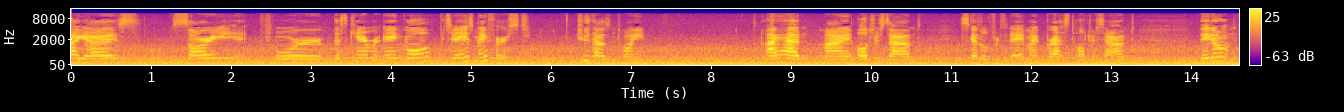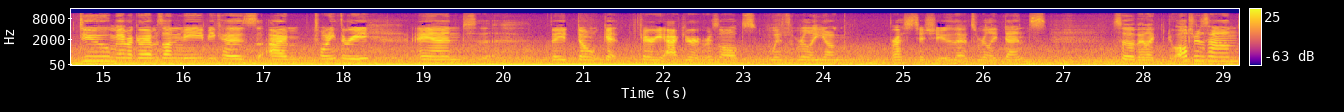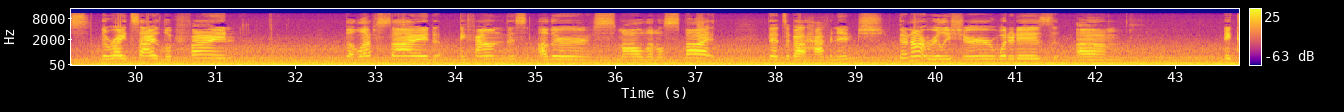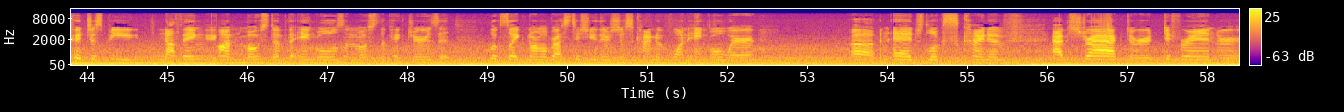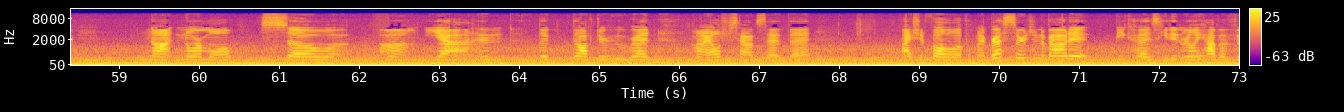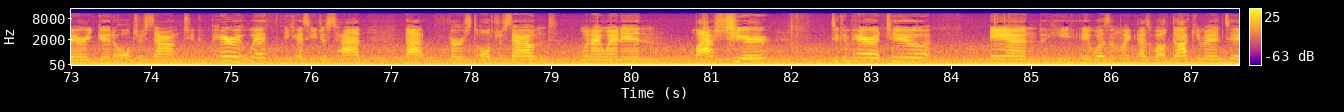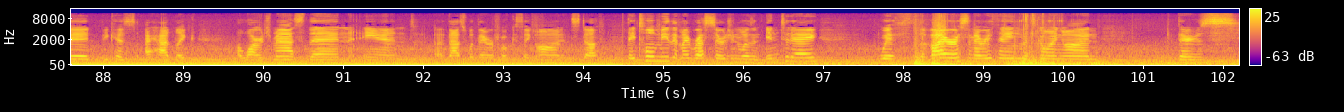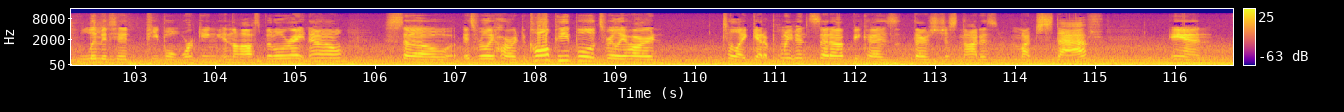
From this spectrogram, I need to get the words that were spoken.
Hi guys, sorry for this camera angle. Today is May 1st, 2020. I had my ultrasound scheduled for today, my breast ultrasound. They don't do mammograms on me because I'm 23 and they don't get very accurate results with really young breast tissue that's really dense. So they like to do ultrasounds. The right side looked fine. The left side, they found this other small little spot that's about half an inch. They're not really sure what it is. Um, it could just be nothing on most of the angles and most of the pictures. It looks like normal breast tissue. There's just kind of one angle where uh, an edge looks kind of abstract or different or not normal. So, um, yeah, and the doctor who read my ultrasound said that I should follow up with my breast surgeon about it because he didn't really have a very good ultrasound to compare it with because he just had that first ultrasound when I went in last year to compare it to and wasn't like as well documented because I had like a large mass then and uh, that's what they were focusing on and stuff. They told me that my breast surgeon wasn't in today with the virus and everything that's going on. There's limited people working in the hospital right now. So, it's really hard to call people. It's really hard to like get appointments set up because there's just not as much staff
